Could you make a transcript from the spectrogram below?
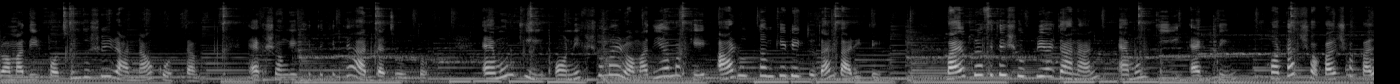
রমাদির পছন্দসই রান্নাও করতাম। একসঙ্গে খেতে খেতে আড্ডা চলতো। এমনকি অনেক সময় রমাদি আমাকে আর উত্তমকে দেখতো তার বাড়িতে। বায়োগ্রাফিতে সুপ্রিয়া জানান, এমনকি একদিন হঠাৎ সকাল সকাল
